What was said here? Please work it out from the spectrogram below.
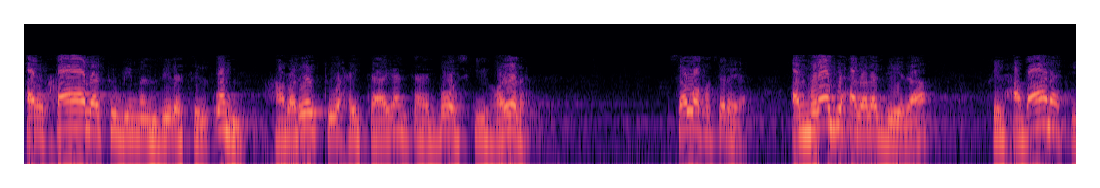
alkhaalatu bimansilati اlum habaryartu waxay taagan tahay booskii hooyada. See loo fasiraya almuraad waxaa loola jeedaa fi اxadaanati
